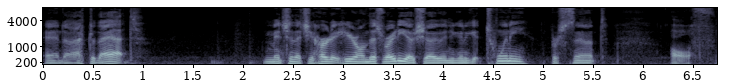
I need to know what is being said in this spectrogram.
And uh, after that, mention that you heard it here on this radio show, and you're going to get 20% off.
